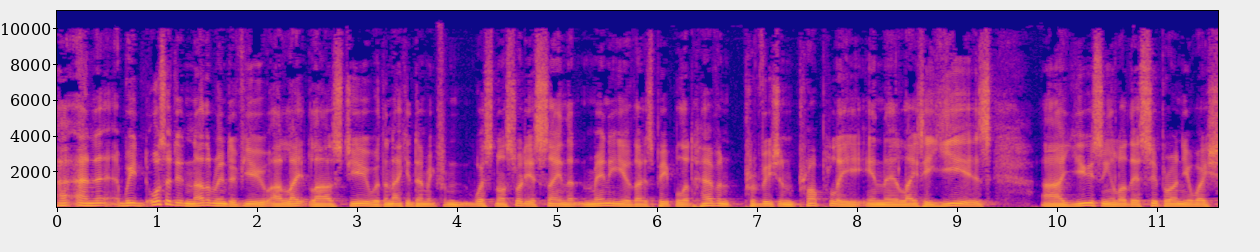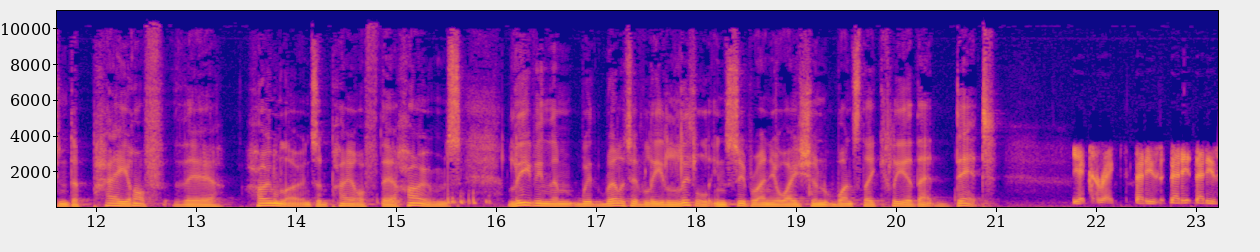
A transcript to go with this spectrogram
Uh, and uh, we also did another interview uh, late last year with an academic from Western Australia saying that many of those people that haven't provisioned properly in their later years are using a lot of their superannuation to pay off their home loans and pay off their homes, leaving them with relatively little in superannuation once they clear that debt. Yeah, correct. That is that is that is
